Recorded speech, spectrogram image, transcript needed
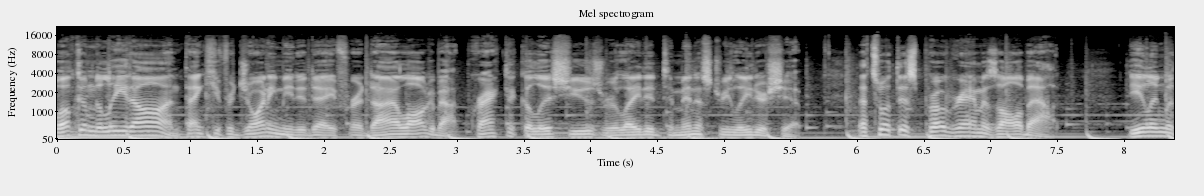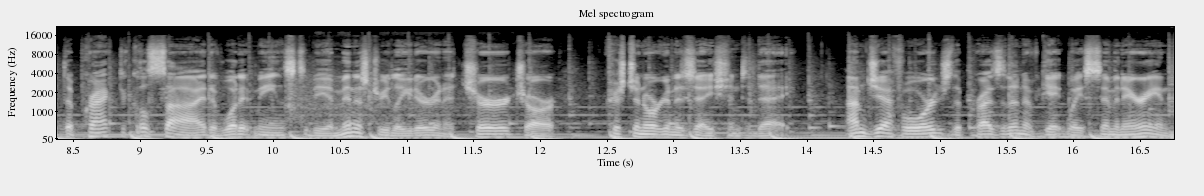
Welcome to Lead On. Thank you for joining me today for a dialogue about practical issues related to ministry leadership. That's what this program is all about dealing with the practical side of what it means to be a ministry leader in a church or Christian organization today. I'm Jeff Iorg, the president of Gateway Seminary, and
